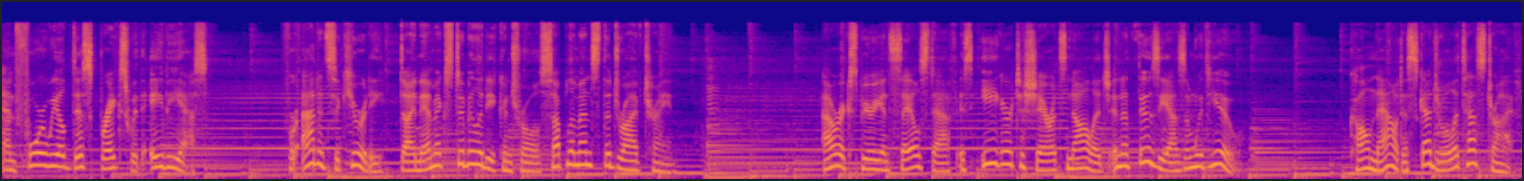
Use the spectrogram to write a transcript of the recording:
and four-wheel disc brakes with ABS. For added security, Dynamic Stability Control supplements the drivetrain. Our experienced sales staff is eager to share its knowledge and enthusiasm with you. Call now to schedule a test drive.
